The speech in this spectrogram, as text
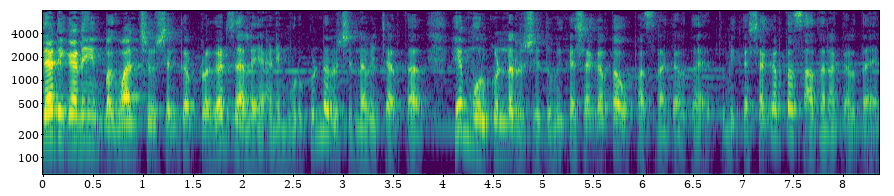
त्या ठिकाणी भगवान शिवशंकर प्रगट झाले आणि मुरकुंड ऋषींना विचारतात हे मुरकुंड ऋषी तुम्ही कशाकरता उपासना करताय? तुम्ही कशाकरता साधना करताय?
